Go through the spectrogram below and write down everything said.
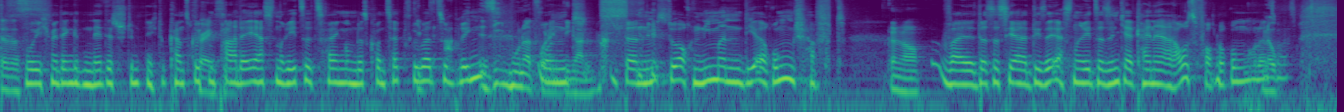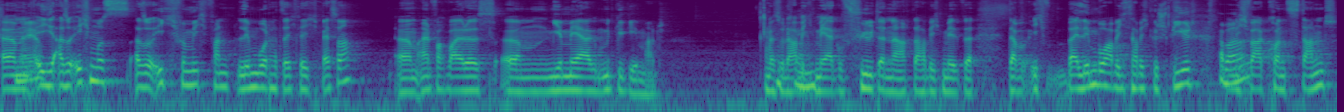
das ist wo ich mir denke, nee, das stimmt nicht. Du kannst ruhig ein crazy. paar der ersten Rätsel zeigen, um das Konzept rüberzubringen. 700 von den Und Dingern. dann nimmst du auch niemanden die Errungenschaft, Genau. weil das ist ja, diese ersten Rätsel sind ja keine Herausforderungen oder Nope. sowas. Ähm, Naja. ich, also ich muss, also ich für mich fand Limbo tatsächlich besser, ähm, einfach weil es ähm, mir mehr mitgegeben hat. Also da habe Okay. ich mehr gefühlt danach, da habe ich mir, da, da ich, bei Limbo habe ich, das habe ich gespielt Aber- und ich war konstant,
